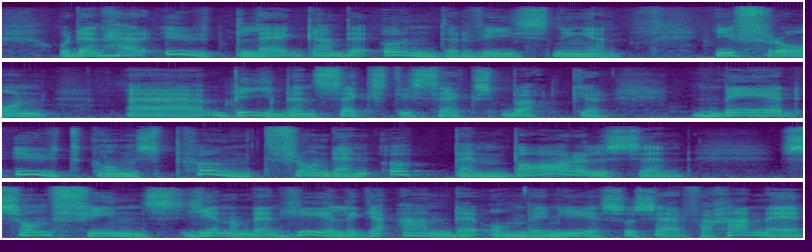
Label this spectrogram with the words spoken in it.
Och Den här utläggande undervisningen ifrån eh, Bibelns 66 böcker med utgångspunkt från den uppenbarelsen som finns genom den heliga Ande om vem Jesus är. För han är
